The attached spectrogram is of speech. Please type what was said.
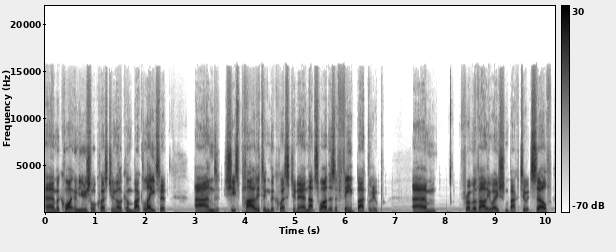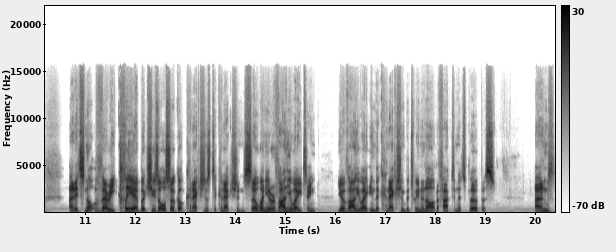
um, a quite unusual question. I'll come back later, and she's piloting the questionnaire, and that's why there's a feedback loop um, from evaluation back to itself. And it's not very clear, but she's also got connections to connections. So when you're evaluating, you're evaluating the connection between an artifact and its purpose. And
